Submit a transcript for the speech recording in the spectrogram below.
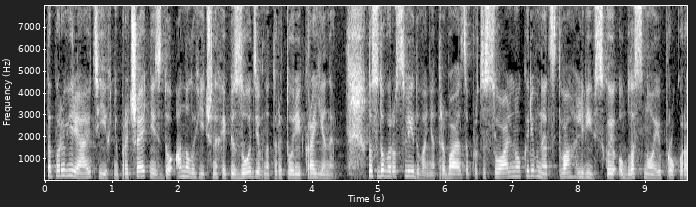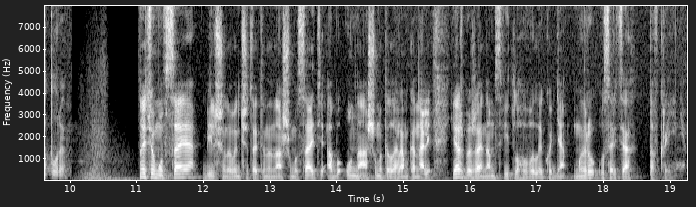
та перевіряють їхню причетність до аналогічних епізодів на території країни. Досудове розслідування триває за процесуального керівництва Львівської обласної прокуратури. На цьому все. Більше новин читайте на нашому сайті або у нашому телеграм-каналі. Я ж бажаю нам світлого великого дня, миру у серцях та в країні.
